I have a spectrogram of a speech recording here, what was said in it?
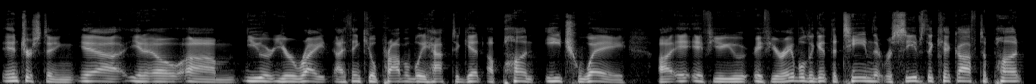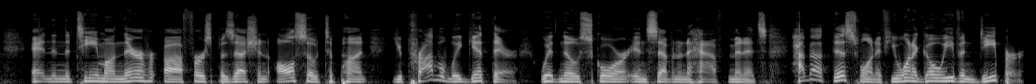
Interesting. Yeah, you know, um, you're you're right. I think you'll probably have to get a punt each way uh, if you if you're able to get the team that receives the kickoff to punt, and then the team on their uh, first possession also to punt. You probably get there with no score in seven and a half minutes. How about this one? If you want to go even deeper,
